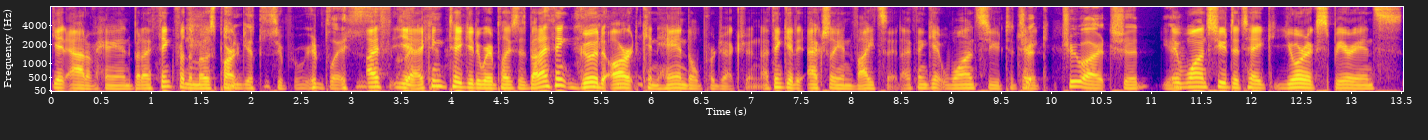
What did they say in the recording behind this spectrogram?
get out of hand, but I think for the most Can part get to super weird places. I th- yeah, it can take you to weird places, but I think good art can handle projection. I think it actually invites it. I think it wants you to True, take true art should. Yeah. it wants you to take your experience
